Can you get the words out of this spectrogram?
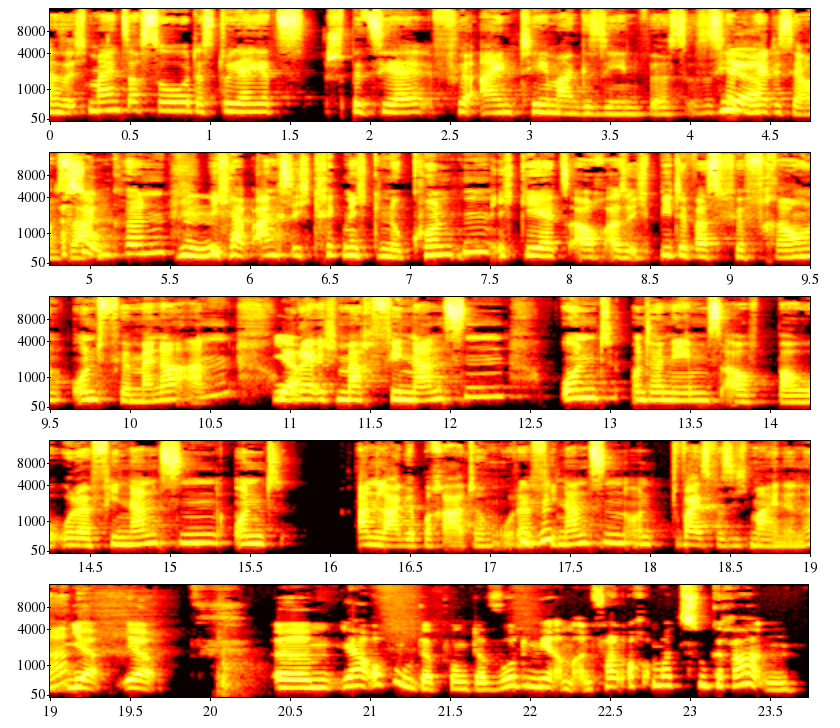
Also ich meine es auch so, dass du ja jetzt speziell für ein Thema gesehen wirst. Es ist ja, ja. du hättest ja auch so. sagen können, mhm. ich habe Angst, ich krieg nicht genug Kunden. Ich gehe jetzt auch, also ich biete was für Frauen und für Männer an. Ja. Oder ich mache Finanzen und Unternehmensaufbau oder Finanzen und Anlageberatung oder mhm. Finanzen und du weißt, was ich meine, ne? Ja, ja. Ähm, ja, auch ein guter Punkt. Da wurde mir am Anfang auch immer zu geraten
